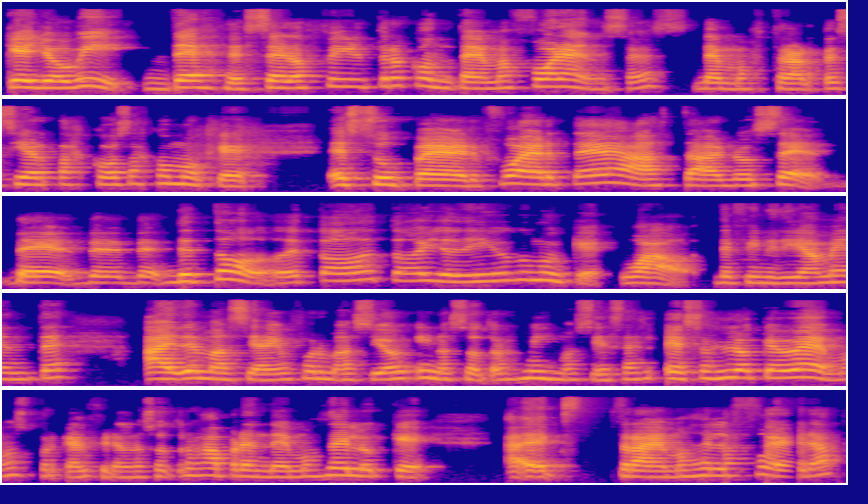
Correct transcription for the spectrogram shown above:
que yo vi desde cero filtro con temas forenses, de mostrarte ciertas cosas como que es súper fuerte hasta, no sé, de, de, de, de, todo, de todo, de todo. Y yo digo como que, wow, definitivamente hay demasiada información y nosotros mismos, y eso es, eso es lo que vemos, porque al final nosotros aprendemos de lo que extraemos de la afuera,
